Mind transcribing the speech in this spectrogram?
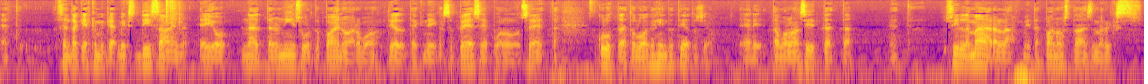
että sen takia ehkä mikä, miksi design ei ole näyttänyt niin suurta painoarvoa tietotekniikassa PC-puolella on se, että kuluttajat ovat aika hintatietoisia. Eli tavallaan siitä, että, että sillä määrällä, mitä panostaa esimerkiksi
